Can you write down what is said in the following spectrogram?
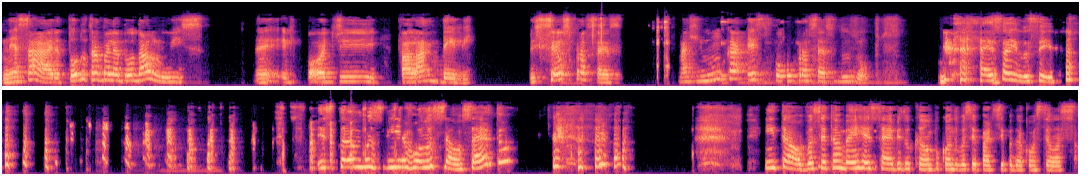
nessa área, todo trabalhador da luz, né, ele pode falar dele, dos seus processos, mas nunca expor o processo dos outros. É isso aí, Luci. Estamos em evolução, certo? Então, você também recebe do campo quando você participa da constelação.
